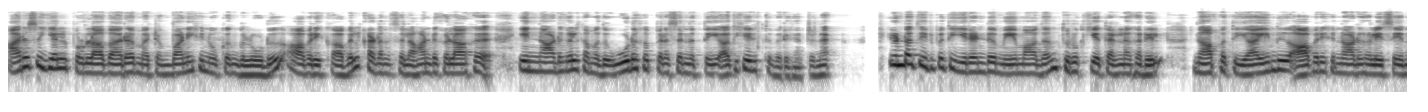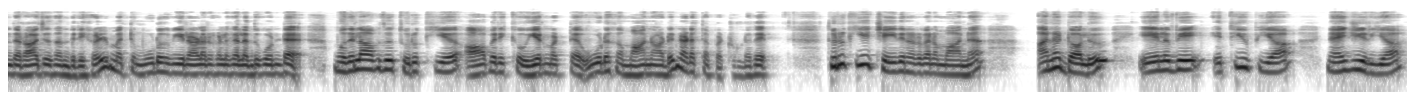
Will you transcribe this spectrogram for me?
அரசியல் பொருளாதார மற்றும் வணிக நோக்கங்களோடு ஆப்பிரிக்காவில் கடந்த சில ஆண்டுகளாக இந்நாடுகள் தமது ஊடக பிரசன்னத்தை அதிகரித்து வருகின்றன. இரண்டாயிரத்தி இருபத்தி இரண்டு மே மாதம் துருக்கிய தலைநகரில் நாற்பத்தி ஐந்து ஆப்பிரிக்க நாடுகளைச் சேர்ந்த ராஜதந்திரிகள் மற்றும் ஊடகவியலாளர்கள் கலந்து கொண்ட முதலாவது துருக்கிய ஆப்பிரிக்க உயர்மட்ட ஊடக மாநாடு நடத்தப்பட்டுள்ளது. துருக்கிய செய்தி நிறுவனமான அனடாலு ஏலவே எத்தியோப்பியா நைஜீரியா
